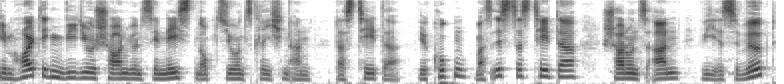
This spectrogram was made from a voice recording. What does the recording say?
Im heutigen Video schauen wir uns den nächsten Optionsgriechen an, das Theta. Wir gucken, was ist das Theta, schauen uns an, wie es wirkt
